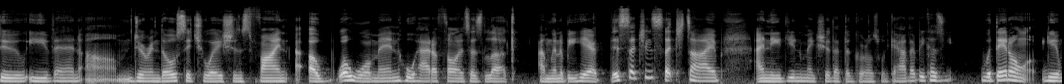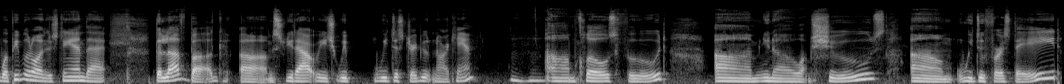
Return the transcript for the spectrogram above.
to even um, during those situations find a, a woman who had a phone and says, "Look, I'm going to be here at this such and such time. I need you to make sure that the girls will gather because what they don't, you know, what people don't understand that the Love Bug um, Street Outreach, we we distribute Narcan, um, clothes, food, um, you know, shoes. Um, we do first aid.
